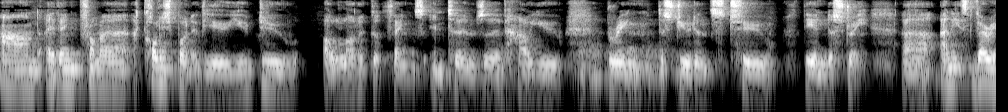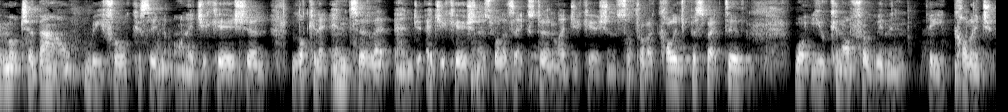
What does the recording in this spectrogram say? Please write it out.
and I think from a, a college point of view, you do a lot of good things in terms of how you bring the students to the industry. Uh, and it's very much about refocusing on education, looking at internal education as well as external education. So, from a college perspective, what you can offer within the college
